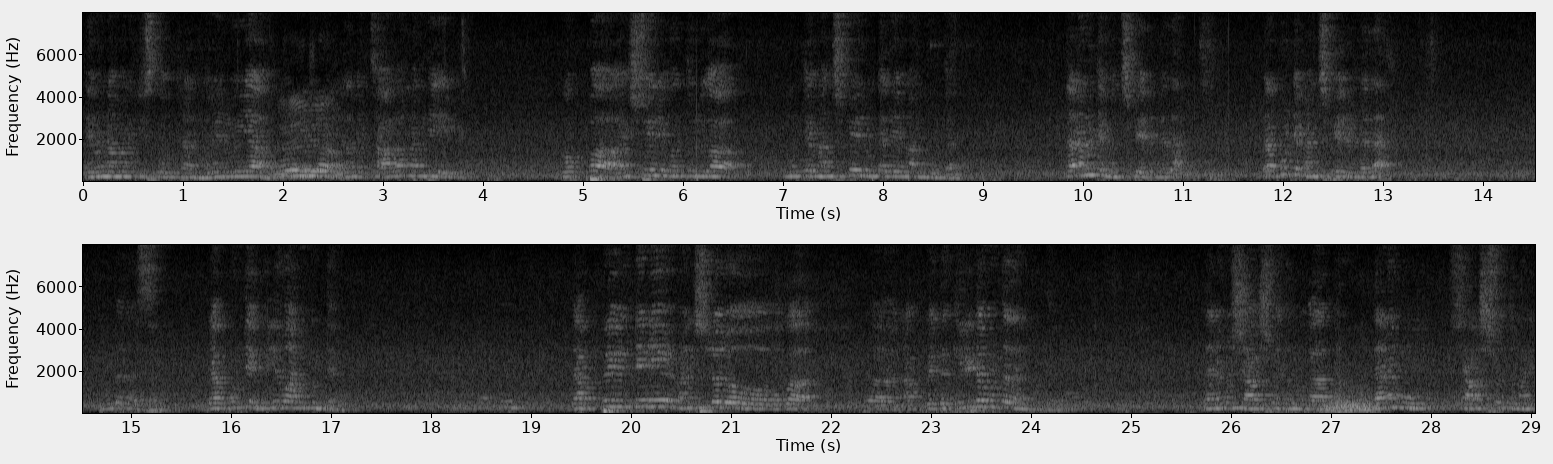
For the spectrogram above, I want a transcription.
దేవుని నామానికి స్తోత్రాలు. చాలా మంది గొప్ప ఐశ్వర్యవంతులుగా ఉంటే మంచి పేరు ఉంటుందేమో అనుకుంటారు. ధనం అంటే మంచి పేరు ఉండదా? డబ్బు ఉంటే మంచి పేరు ఉండదా? ఉండదు అసలు డబ్బు ఉంటే విలువ అనుకుంటారు. డబ్బు ఉంటేనే మనుషులలో ఒక నాకు పెద్ద కిరీటం ఉంటుంది అనుకుంటారు. ధనము శాశ్వతము కాదు. ధనము శాశ్వతం అని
